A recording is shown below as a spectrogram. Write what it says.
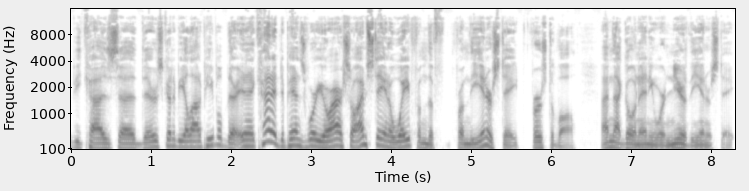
because uh, there's going to be a lot of people there, and it kind of depends where you are. So I'm staying away from the from the interstate. First of all, I'm not going anywhere near the interstate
